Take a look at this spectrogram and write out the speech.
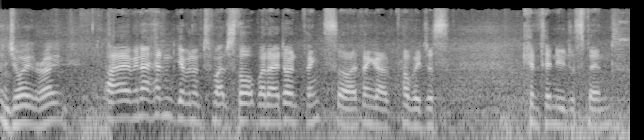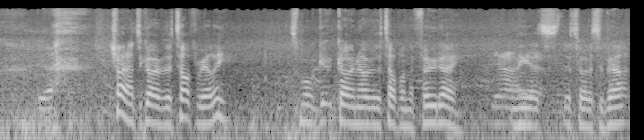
enjoy it, right? I mean, I hadn't given it too much thought, but I don't think so. I think I'd probably just continue to spend. Yeah. Try not to go over the top, really. It's more going over the top on the food, eh? Yeah, I think yeah. that's that's what it's about.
